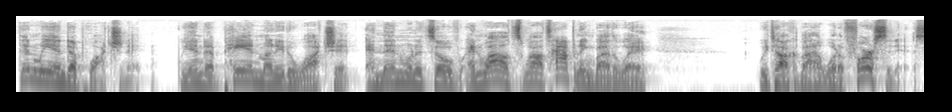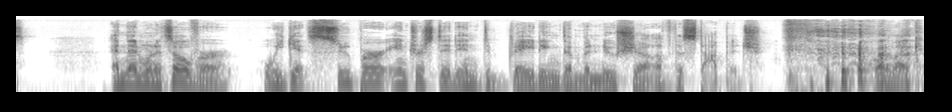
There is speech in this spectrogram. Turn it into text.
Then we end up watching it. We end up paying money to watch it, and then when it's over, and while it's while it's happening, by the way, we talk about how, what a farce it is. And then when it's over, we get super interested in debating the minutia of the stoppage. or like,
